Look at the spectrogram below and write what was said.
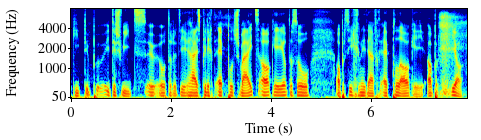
gibt in der Schweiz. äh, Oder die heißt vielleicht Apple Schweiz AG oder so, aber sicher nicht einfach Apple AG. Aber ja.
